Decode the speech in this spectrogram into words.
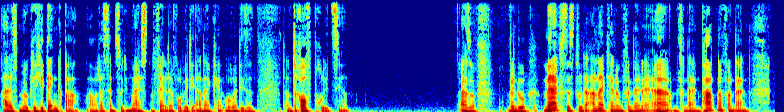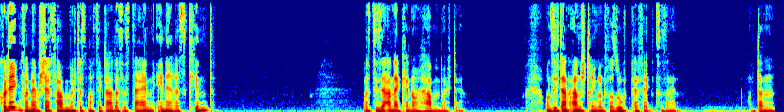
alles Mögliche denkbar. Aber das sind so die meisten Felder, wo wir die anerkennen, wo wir diese dann drauf projizieren. Also, wenn du merkst, dass du da Anerkennung von, dein, äh, von deinem Partner, von deinen Kollegen, von deinem Chef haben möchtest, mach dir klar, das ist dein inneres Kind, was diese Anerkennung haben möchte. Und sich dann anstrengt und versucht, perfekt zu sein. Und dann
